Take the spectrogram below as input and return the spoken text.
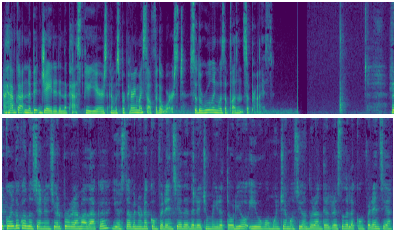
I have gotten a bit jaded in the past few years and was preparing myself for the worst, so the ruling was a pleasant surprise. Recuerdo cuando se anunció el programa DACA, yo estaba en una conferencia de derecho migratorio y hubo mucha emoción durante el resto de la conferencia,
